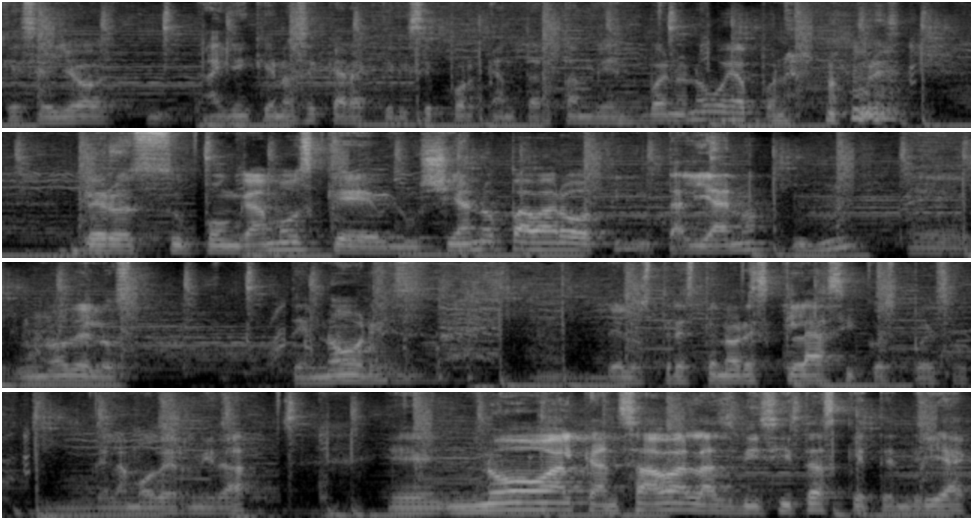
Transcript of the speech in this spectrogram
qué sé yo, alguien que no se caracterice por cantar tan bien. Bueno, no voy a poner nombres, pero supongamos que Luciano Pavarotti, italiano, eh, uno de los tenores, de los tres tenores clásicos, pues, de la modernidad, eh, no alcanzaba las visitas que tendría,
